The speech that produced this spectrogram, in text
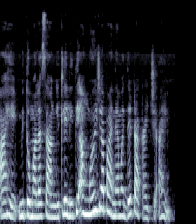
आहे मी तुम्हाला सांगितलेली ती आंघोळीच्या पाण्यामध्ये टाकायची आहे.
